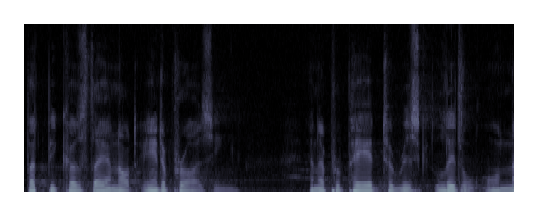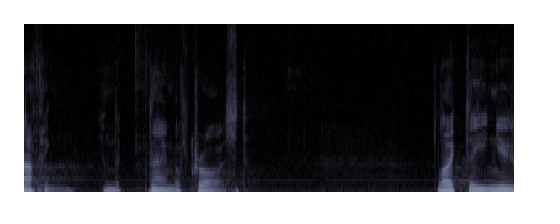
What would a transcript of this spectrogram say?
but because they are not enterprising and are prepared to risk little or nothing in the name of Christ. Like the New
